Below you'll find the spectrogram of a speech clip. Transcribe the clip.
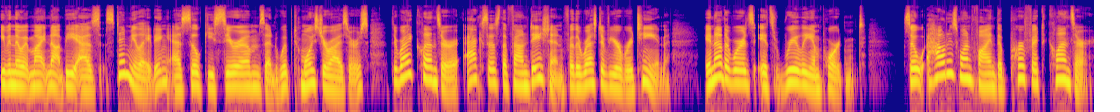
Even though it might not be as stimulating as silky serums and whipped moisturizers, the right cleanser acts as the foundation for the rest of your routine. In other words, it's really important. So, how does one find the perfect cleanser?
